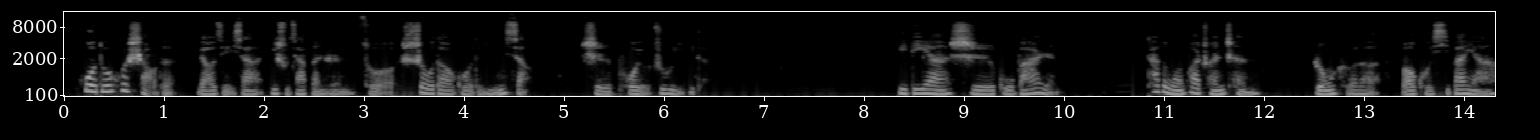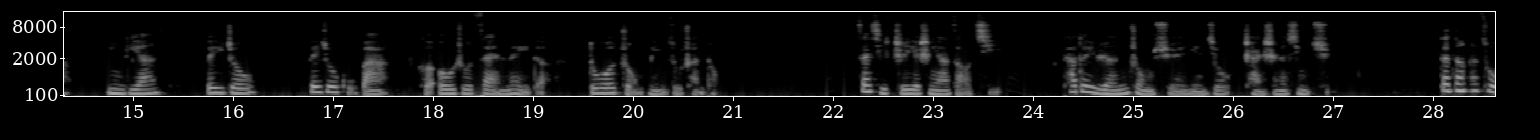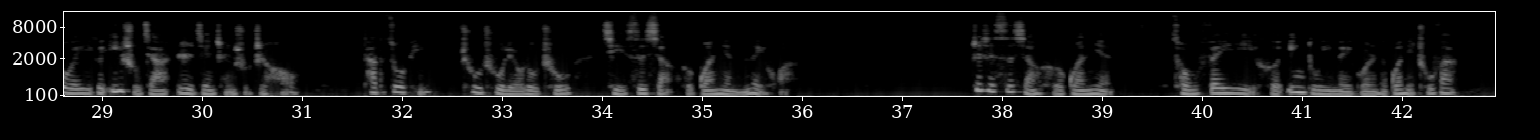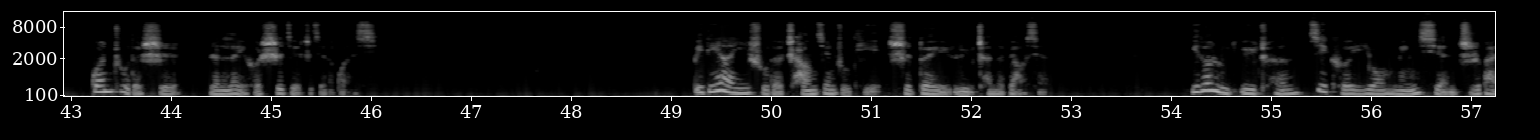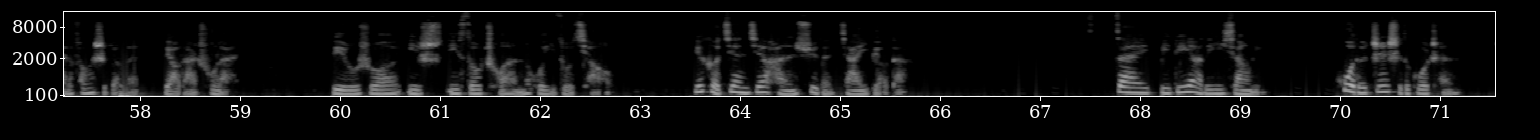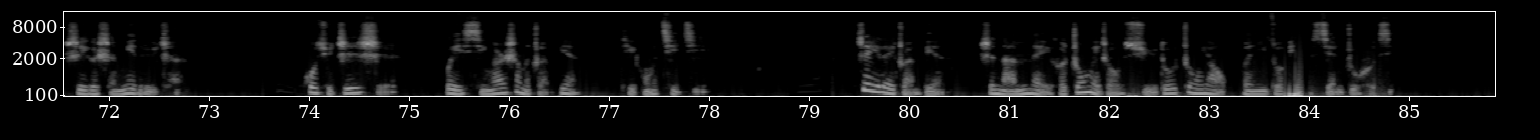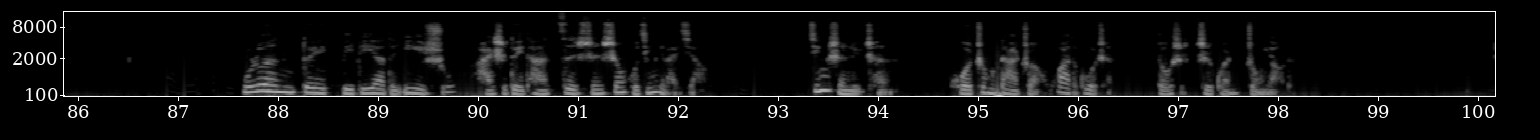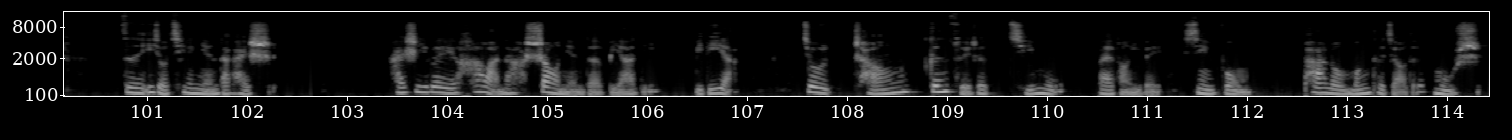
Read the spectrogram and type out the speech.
或多或少的了解一下艺术家本人所受到过的影响。是颇有注意的。比迪亚是古巴人，他的文化传承融合了包括西班牙、印第安、非洲、非洲古巴和欧洲在内的多种民族传统。在其职业生涯早期，他对人种学研究产生了兴趣，但当他作为一个艺术家日渐成熟之后，他的作品处处流露出。其思想和观念的内化，这些思想和观念从非裔和印度裔美国人的观点出发，关注的是人类和世界之间的关系。比迪亚艺术的常见主题是对旅程的表现。一段旅旅程既可以用明显直白的方式表达表达出来，比如说一一艘船或一座桥。也可间接含蓄地加以表达。在比迪亚的意象里，获得知识的过程是一个神秘的旅程。获取知识为形而上的转变提供了契机。这一类转变是南美和中美洲许多重要文艺作品的显著核心。无论对比迪亚的艺术，还是对他自身生活经历来讲，精神旅程或重大转化的过程都是至关重要的。自一九七零年代开始，还是一位哈瓦那少年的比亚迪比迪亚，就常跟随着其母拜访一位信奉帕洛蒙特教的牧师。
